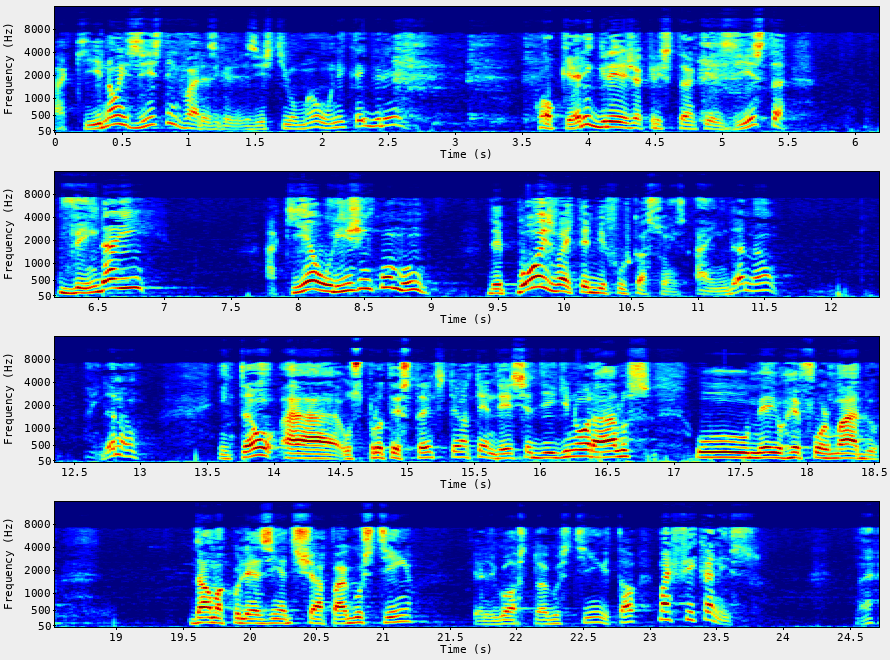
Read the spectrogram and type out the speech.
Aqui não existem várias igrejas, existe uma única igreja. Qualquer igreja cristã que exista vem daí. Aqui é a origem comum. Depois vai ter bifurcações. Ainda não. Ainda não. Então, os protestantes têm uma tendência de ignorá-los. O meio reformado dá uma colherzinha de chá para Agostinho, eles gostam do Agostinho e tal, mas fica nisso. Né?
